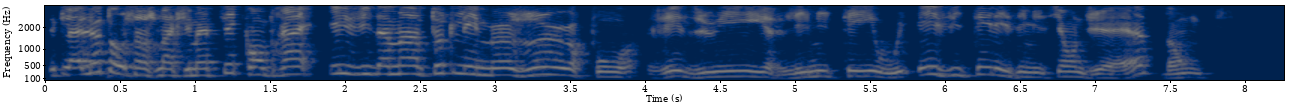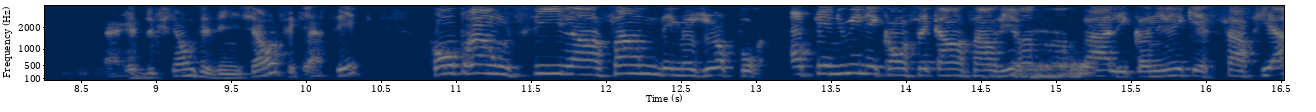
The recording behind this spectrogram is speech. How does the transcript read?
c'est que la lutte au changement climatique comprend évidemment toutes les mesures pour réduire, limiter ou éviter les émissions de GES, donc la réduction de ces émissions, c'est classique, comprend aussi l'ensemble des mesures pour atténuer les conséquences environnementales, économiques et sociales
